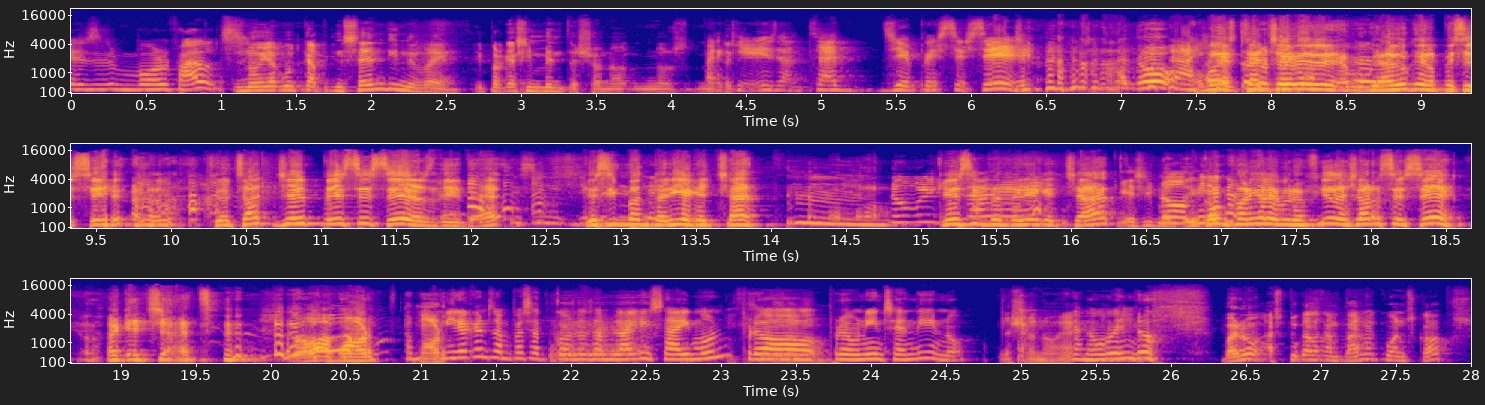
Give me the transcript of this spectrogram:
és molt fals. No hi ha hagut cap incendi ni res. I per què s'inventa això? No, no, no Perquè és el xat GPCC. No! Home, el xat GPC, cuidado que el PSC... Si el xat GPSC has dit, eh? Què s'inventaria aquest xat? No vull Què s'inventaria aquest xat? No? I com que- faria la biografia de George CC, aquest xat? No, ha mort, ha mort. Mira que ens han passat coses amb l'Ali Simon, però, però un incendi no. Això no, eh? De moment no. Bueno, has tocat la campana quants cops?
